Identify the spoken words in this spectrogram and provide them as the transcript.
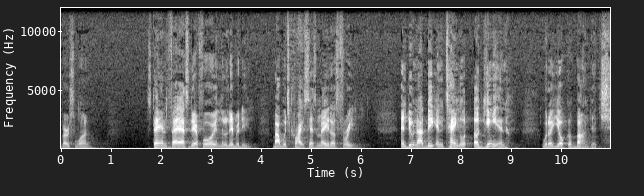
Verse 1. Stand fast, therefore, in the liberty by which Christ has made us free, and do not be entangled again with a yoke of bondage.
